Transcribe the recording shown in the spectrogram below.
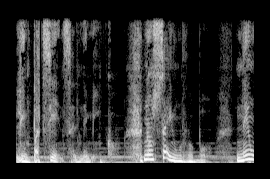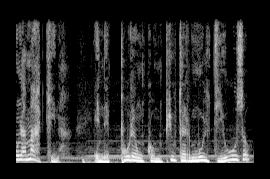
L'impazienza è il nemico. Non sei un robot, né una macchina e neppure un computer multiuso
